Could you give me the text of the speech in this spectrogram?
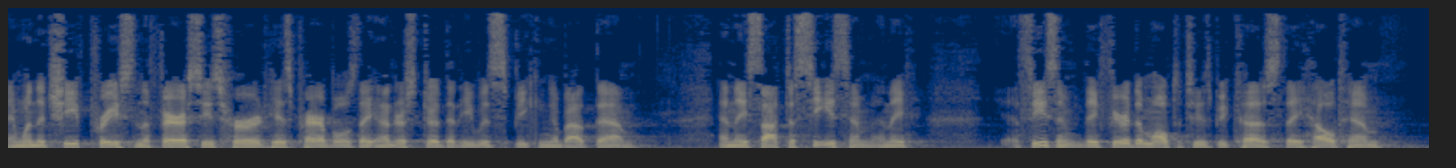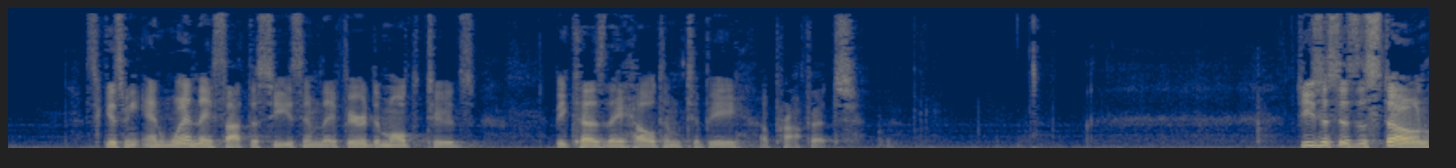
And when the chief priests and the Pharisees heard his parables, they understood that he was speaking about them. And they sought to seize him, and they seize him. They feared the multitudes because they held him. Excuse me. And when they sought to seize him, they feared the multitudes because they held him to be a prophet. Jesus is the stone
